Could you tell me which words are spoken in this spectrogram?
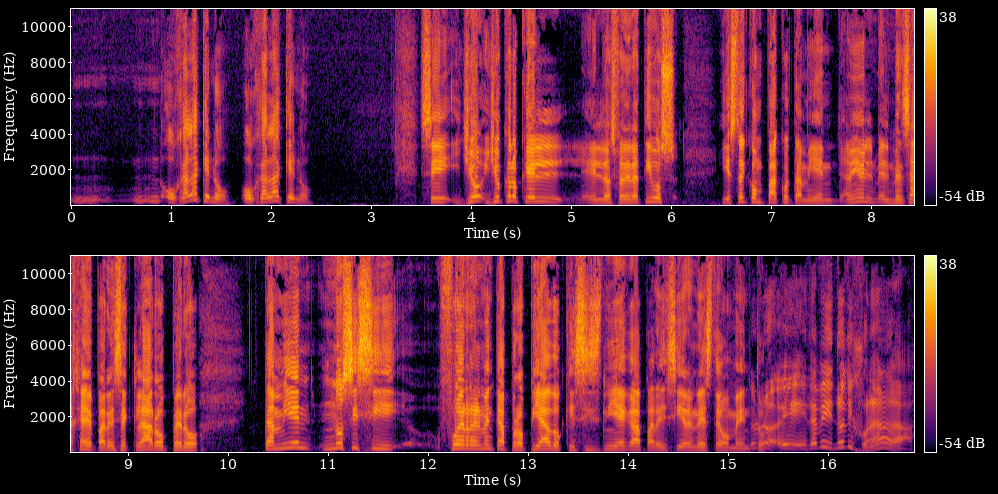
Mm, Ojalá que no, ojalá que no. Sí, yo, yo creo que el- eh, los federativos, y estoy con Paco también, a mí el, el mensaje me parece claro, pero también no sé si fue realmente apropiado que Cisniega apareciera en este momento. Pero no, eh, David no dijo nada.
